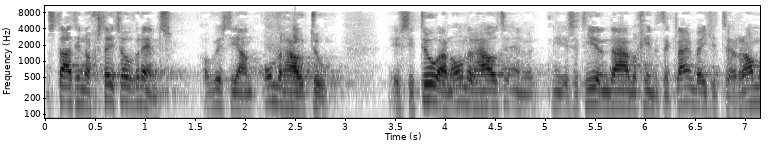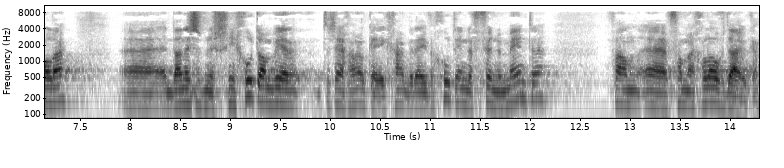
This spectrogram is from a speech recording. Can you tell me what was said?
staat die nog steeds overeind? Of is die aan onderhoud toe? Is die toe aan onderhoud en is het hier en daar begint het een klein beetje te rammelen? Uh, en dan is het misschien goed om weer te zeggen: oké, ik ga weer even goed in de fundamenten van, uh, van mijn geloof duiken.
